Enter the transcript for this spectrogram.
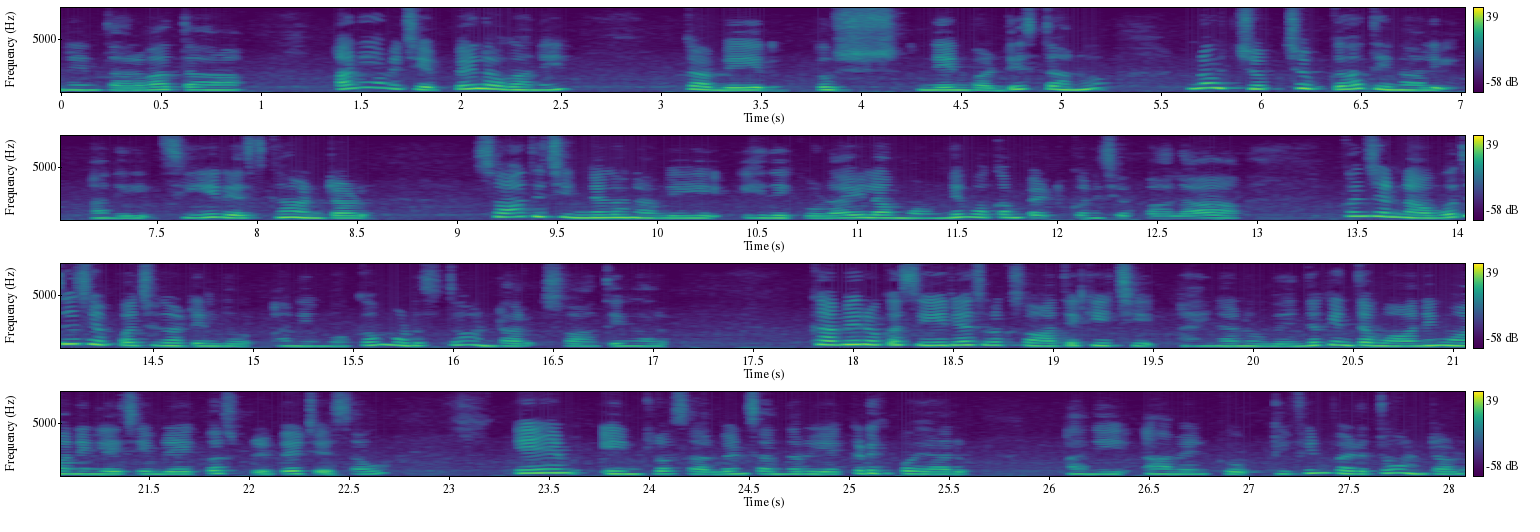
నేను తర్వాత అని ఆమె చెప్పేలోగానే కబీర్ ఉష్ నేను వడ్డిస్తాను నువ్వు చుప్ చుప్గా తినాలి అని సీరియస్గా అంటాడు. స్వాతి చిన్నగా నవ్వి ఇది కూడా ఇలా మొండి ముఖం పెట్టుకొని చెప్పాలా? కొంచెం నవ్వుతూ చెప్పొచ్చు గటిల్లు అని ముఖం ముడుస్తూ అంటారు స్వాతి గారు. కబీర్ ఒక సీరియస్ లుక్ స్వాతికి ఇచ్చి అయినా నువ్వెందుకు ఇంత మార్నింగ్ మార్నింగ్ లేచి బ్రేక్ఫాస్ట్ ప్రిపేర్ చేసావు ఏం ఇంట్లో సర్వెంట్స్ అందరూ ఎక్కడికి పోయారు? అని ఆమెకు టిఫిన్ పెడుతూ అంటాడు.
